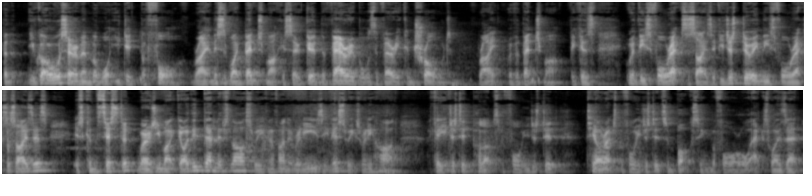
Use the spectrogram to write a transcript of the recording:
But you've got to also remember what you did before, right? And this is why benchmark is so good. The variables are very controlled, right, with a benchmark because with these four exercises, if you're just doing these four exercises, it's consistent. Whereas you might go, I did deadlifts last week and I found it really easy. This week's really hard. Okay, you just did pull ups before, you just did TRX before, you just did some boxing before, or XYZ.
